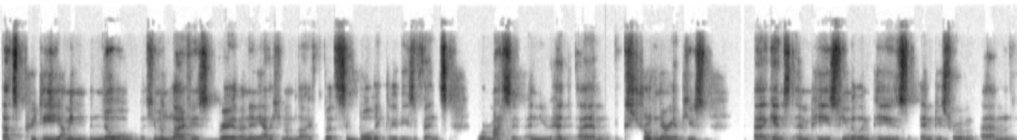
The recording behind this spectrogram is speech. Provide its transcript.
that's pretty, I mean, no human life is greater than any other human life, but symbolically, these events were massive. And you had um, extraordinary abuse uh, against MPs, female MPs, MPs from um,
